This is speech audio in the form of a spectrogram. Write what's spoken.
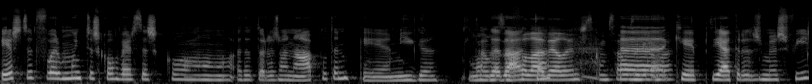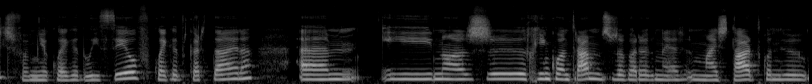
este foram muitas conversas com a doutora Joana Appleton, que é amiga longa Estamos data. a falar dela antes de começarmos uh, a gravar. Que é pediatra dos meus filhos, foi minha colega de liceu, foi colega de carteira. Um, e nós uh, reencontramos agora né, mais tarde, quando eu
